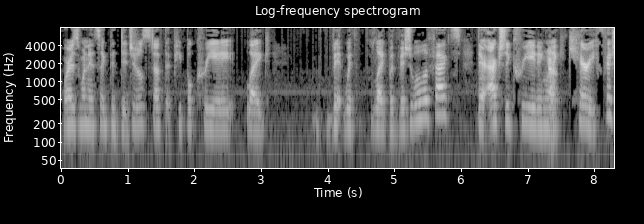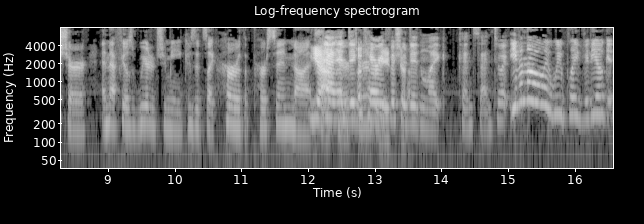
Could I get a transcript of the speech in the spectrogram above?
Whereas when it's like the digital stuff that people create, like vi- with like with visual effects, they're actually creating Yeah. like Carrie Fisher, and that feels weirder to me because it's like her, the person, not Yeah. and, and did character. Carrie Agreed, Fisher yeah. didn't like consent to it, even though like we play video game.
